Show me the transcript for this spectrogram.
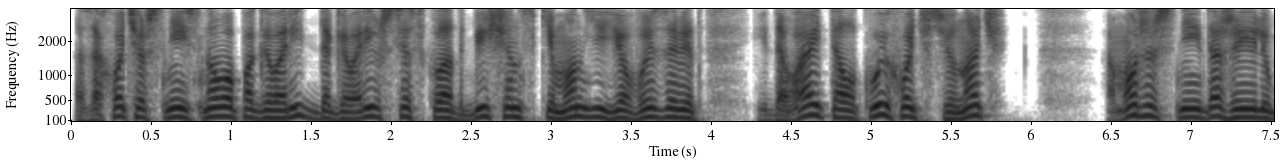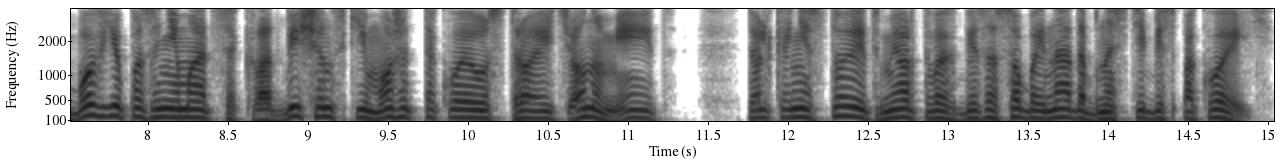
А захочешь с ней снова поговорить, договоришься с кладбищенским, он ее вызовет, и давай толкуй хоть всю ночь. А можешь с ней даже и любовью позаниматься, кладбищенский может такое устроить, он умеет. Только не стоит мертвых без особой надобности беспокоить.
